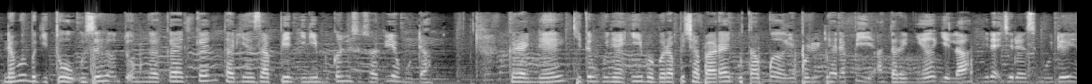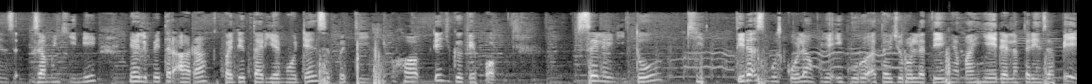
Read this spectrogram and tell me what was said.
Namun begitu, usaha untuk mengekalkan tarian zapin ini bukanlah sesuatu yang mudah. Kerana kita mempunyai beberapa cabaran utama yang perlu dihadapi Antaranya ialah minat generasi muda yang zaman kini yang lebih terarah kepada tarian moden seperti hip hop dan juga K-pop Selain itu, kita tidak semua sekolah mempunyai guru atau jurulatih yang mahir dalam tarian zapin.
